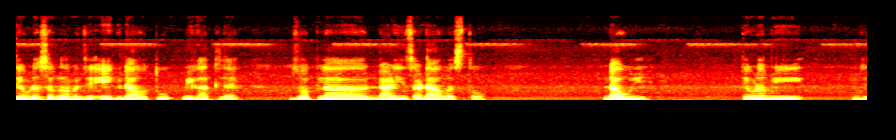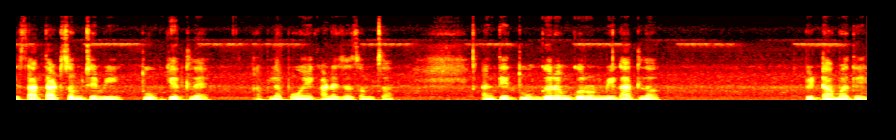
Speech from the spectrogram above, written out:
तेवढं सगळं. म्हणजे एक डाव तूप मी घातलं आहे जो आपला डाळीचा डाव असतो डाऊल तेवढं मी म्हणजे सात आठ चमचे मी तूप घेतलं आहे आपला पोहे खाण्याचा चमचा. आणि ते तूप गरम करून मी घातलं पिठामध्ये.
